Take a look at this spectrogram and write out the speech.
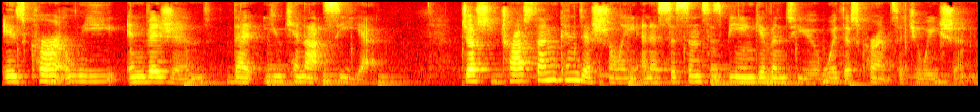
is currently envisioned that you cannot see yet. Just trust unconditionally, and assistance is being given to you with this current situation.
